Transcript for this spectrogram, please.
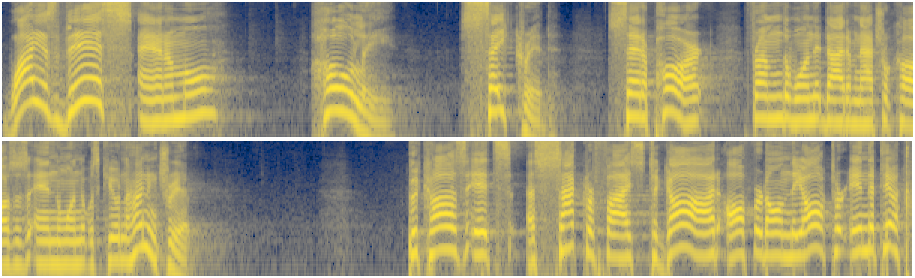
Why is this animal holy, sacred, set apart from the one that died of natural causes and the one that was killed in a hunting trip? Because it's a sacrifice to God offered on the altar in the temple.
